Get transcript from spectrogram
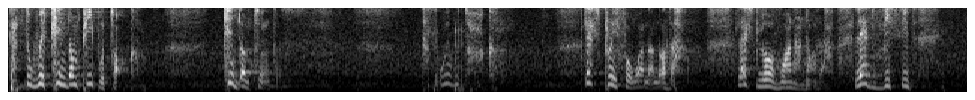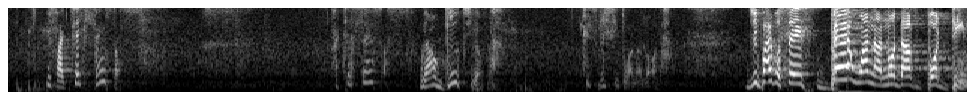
That's the way kingdom people talk. Kingdom thinkers. That's the way we talk. Let's pray for one another. Let's love one another. Let's visit. If I take census, if I take census, we are all guilty of that. Let's visit one another. The Bible says, bear one another's burden.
